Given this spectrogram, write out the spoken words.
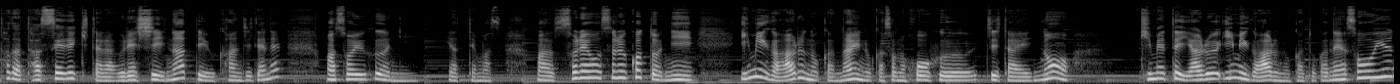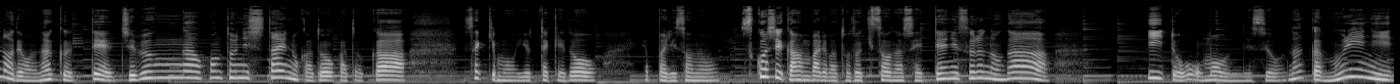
ただ達成できたら嬉しいなっていう感じでね、まあ、そういう風にやってます。まあそれをすることに意味があるのかないのかその抱負自体の決めてやる意味があるのかとかねそういうのではなくって自分が本当にしたいのかどうかとかさっきも言ったけどやっぱりその少し頑張れば届きそうな設定にするのがいいと思うんですよ。なんか無理に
